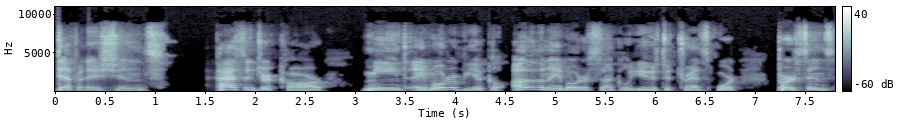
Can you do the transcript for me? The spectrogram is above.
Definitions. Passenger car means a motor vehicle other than a motorcycle used to transport persons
